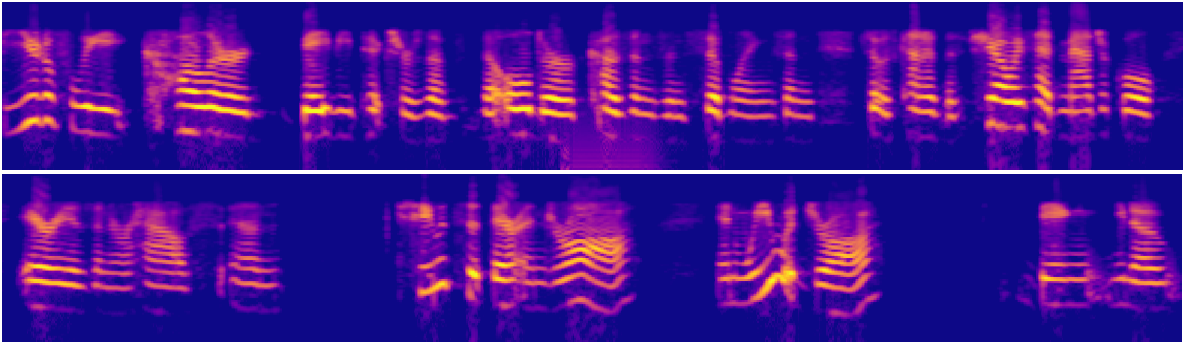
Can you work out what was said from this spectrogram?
beautifully colored baby pictures of the older cousins and siblings and so it was kind of the she always had magical areas in her house and she would sit there and draw and we would draw being you know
